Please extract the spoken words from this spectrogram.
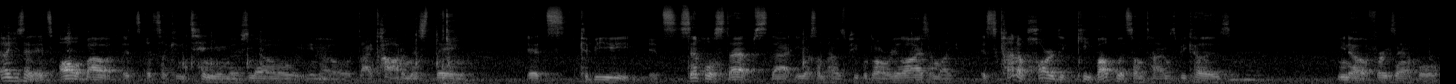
like you said, it's all about it's it's a continuum. There's no you know dichotomous thing. It's could be it's simple steps that you know sometimes people don't realize, I'm like it's kind of hard to keep up with sometimes because you know, for example,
